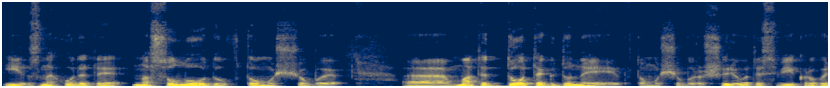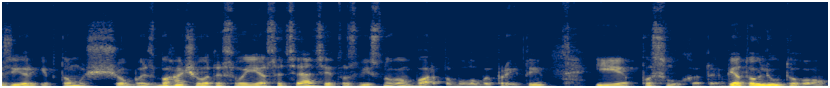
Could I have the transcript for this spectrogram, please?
і знаходите насолоду в тому, щоб е, мати дотик до неї, в тому, щоб розширювати свій кругозір і в тому, щоб збагачувати свої асоціації, то звісно вам варто було би прийти і послухати. 5 лютого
